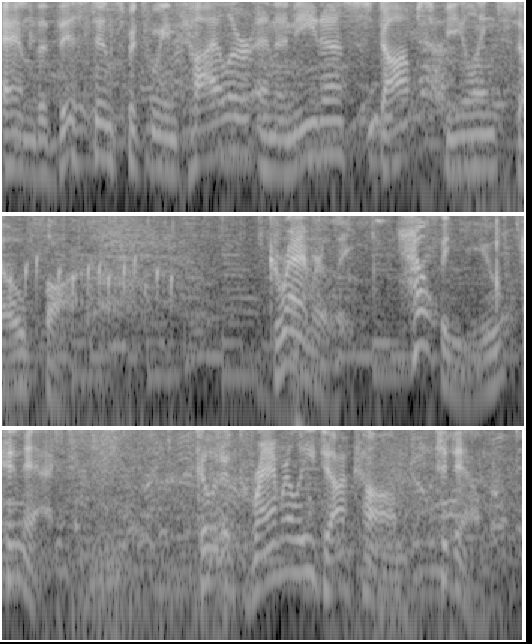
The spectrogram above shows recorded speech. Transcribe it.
And the distance between Tyler and Anita stops feeling so far. Grammarly, helping you connect. Go to grammarly.com to download.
